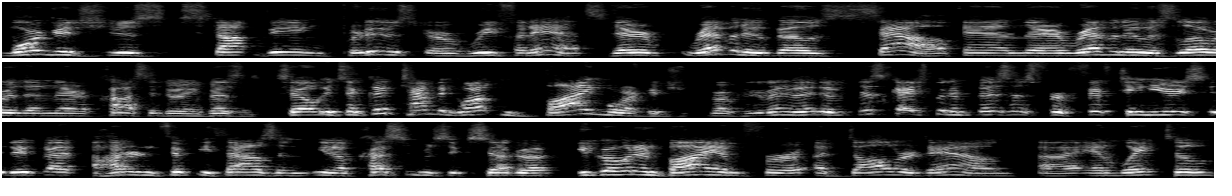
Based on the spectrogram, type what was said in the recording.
mortgages stop being produced or refinanced, their revenue goes south and their revenue is lower than their cost of doing business. So it's a good time to go out and buy mortgage brokers. If this guy's been in business for 15 years, they've got 150,000, you know, customers, etc. You go in and buy them for a dollar down uh, and wait till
